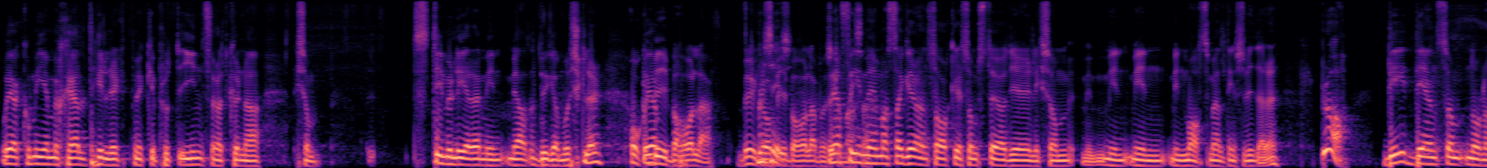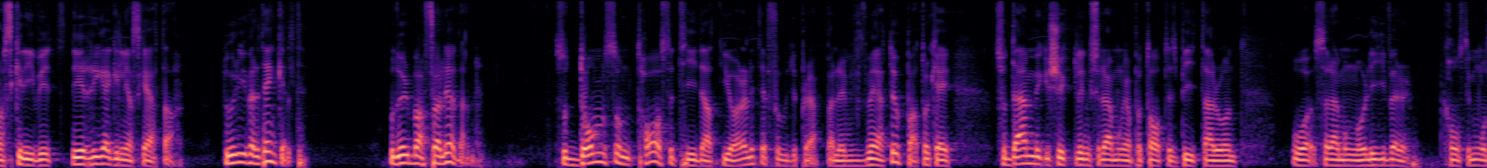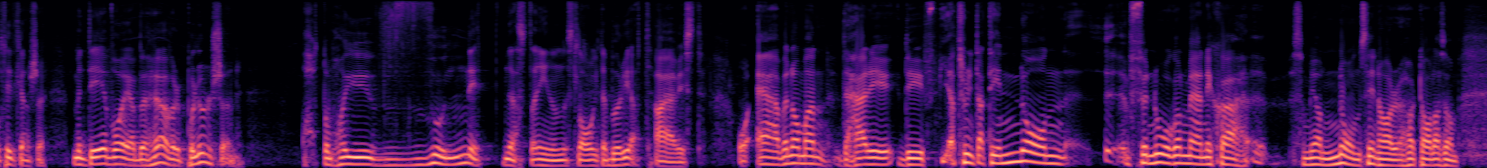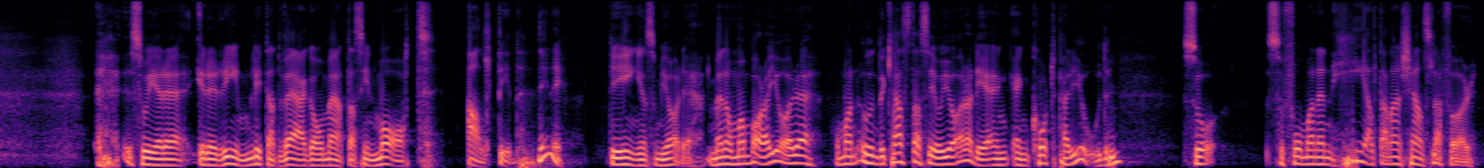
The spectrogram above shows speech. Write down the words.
Och jag kommer ge mig själv tillräckligt mycket protein för att kunna liksom, stimulera min, med att bygga muskler. Och jag, bibehålla. Bygga och bibehålla och jag får i muskelmassa. mig en massa grönsaker som stödjer liksom min, min, min matsmältning och så vidare. Bra! Det är den som någon har skrivit, det är regeln jag ska äta. Då är det ju väldigt enkelt. Och då är det bara att följa den. Så de som tar sig tid att göra lite food prep eller mäta upp att okej, så där mycket kyckling, så där många potatisbitar och, och så där många oliver, konstig måltid kanske. Men det är vad jag behöver på lunchen. De har ju vunnit nästan innan slaget har börjat. Ja, ja, visst. Och även om man, det här är, det är, jag tror inte att det är någon, för någon människa eh, som jag någonsin har hört talas om, eh, så är det, är det rimligt att väga och mäta sin mat alltid. Nej, nej. Det är ingen som gör det. Men om man bara gör det, om man underkastar sig och göra det en, en kort period, så, så får man en helt annan känsla för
